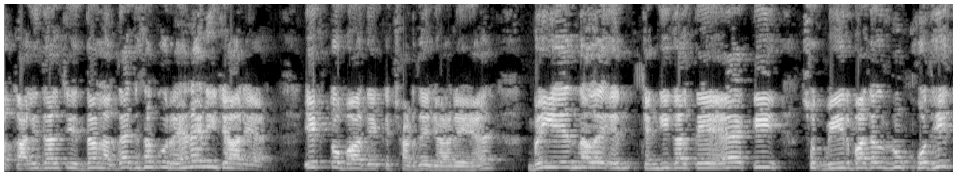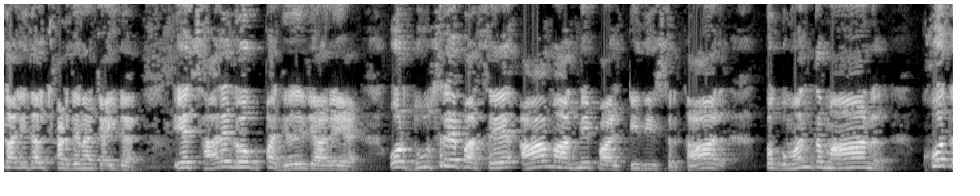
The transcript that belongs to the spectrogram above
ਅਕਾਲੀ ਦਲ 'ਚ ਇਦਾਂ ਲੱਗਦਾ ਜਿਸ ਕੋਈ ਰਹਿਣਾ ਹੀ ਨਹੀਂ ਚਾਹ ਰਿਹਾ। ਇੱਕ ਤੋਂ ਬਾਅਦ ਇੱਕ ਛੱਡਦੇ ਜਾ ਰਹੇ ਹੈ ਬਈ ਇਹ ਨਾਲ ਇਹ ਚੰਗੀ ਗੱਲ ਤੇ ਇਹ ਹੈ ਕਿ ਸੁਖਬੀਰ ਬਾਦਲ ਨੂੰ ਖੁਦ ਹੀ ਅਕਾਲੀ ਦਲ ਛੱਡ ਦੇਣਾ ਚਾਹੀਦਾ। ਇਹ ਸਾਰੇ ਲੋਕ ਭੱਜਦੇ ਜਾ ਰਹੇ ਹੈ ਔਰ ਦੂਸਰੇ ਪਾਸੇ ਆਮ ਆਦਮੀ ਪਾਰਟੀ ਦੀ ਸਰਕਾਰ, ਭਗਵੰਤ ਮਾਨ ਖੁਦ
